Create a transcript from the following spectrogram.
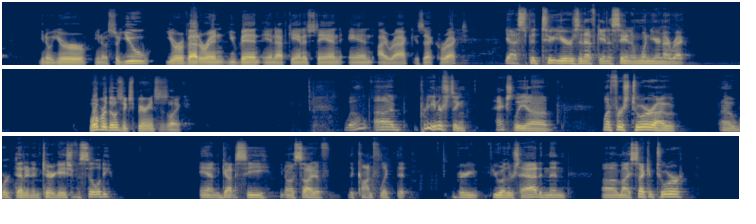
you know, you're, you know, so you you're a veteran. You've been in Afghanistan and Iraq. Is that correct? Yeah, I spent two years in Afghanistan and one year in Iraq. What were those experiences like? Well, uh, pretty interesting, actually. Uh, my first tour, I uh, worked at an interrogation facility and got to see you know a side of the conflict that very few others had. And then uh, my second tour,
